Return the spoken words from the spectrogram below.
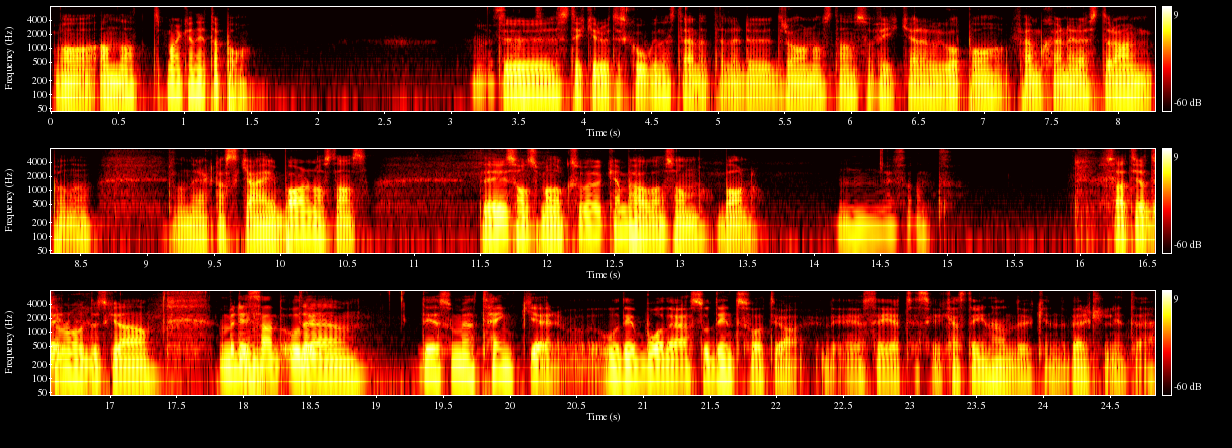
vad annat man kan hitta på. Du sticker ut i skogen istället. Eller du drar någonstans och fikar. Eller går på femstjärnig restaurang på någon, på någon jäkla skybar någonstans. Det är ju sånt som man också kan behöva som barn. Mm, det är sant. Så att jag Det- tror nog du ska Ja, men det är sant. Och det, det som jag tänker, och det är både, alltså det är inte så att jag, jag säger att jag ska kasta in handduken, verkligen inte.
